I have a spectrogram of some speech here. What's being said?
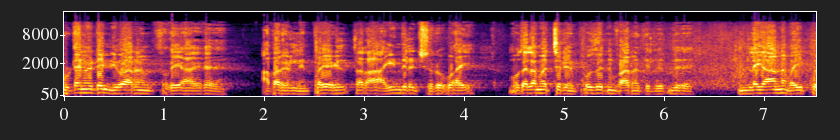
உடனடி நிவாரண தொகையாக அவர்களின் பெயரில் தலா ஐந்து லட்சம் ரூபாய் முதலமைச்சரின் பொது நிவாரணத்திலிருந்து நிலையான வைப்பு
